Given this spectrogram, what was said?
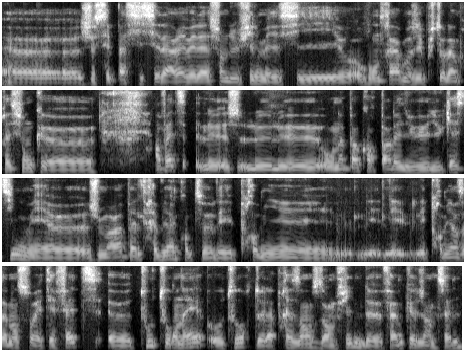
Euh, je sais pas si c'est la révélation du film et si, au contraire, moi j'ai plutôt l'impression que, en fait, on n'a pas encore parlé du, casting, mais euh, je me rappelle très bien quand les premiers, les, premières annonces ont été faites, euh, tout tournait autour de la présence dans le film de Famke Janssen.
